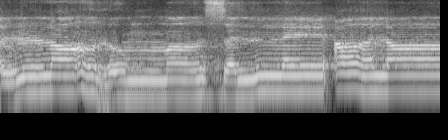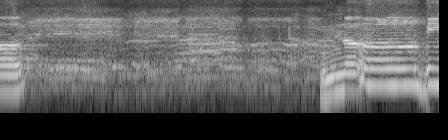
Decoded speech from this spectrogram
اللهم صل على نبينا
